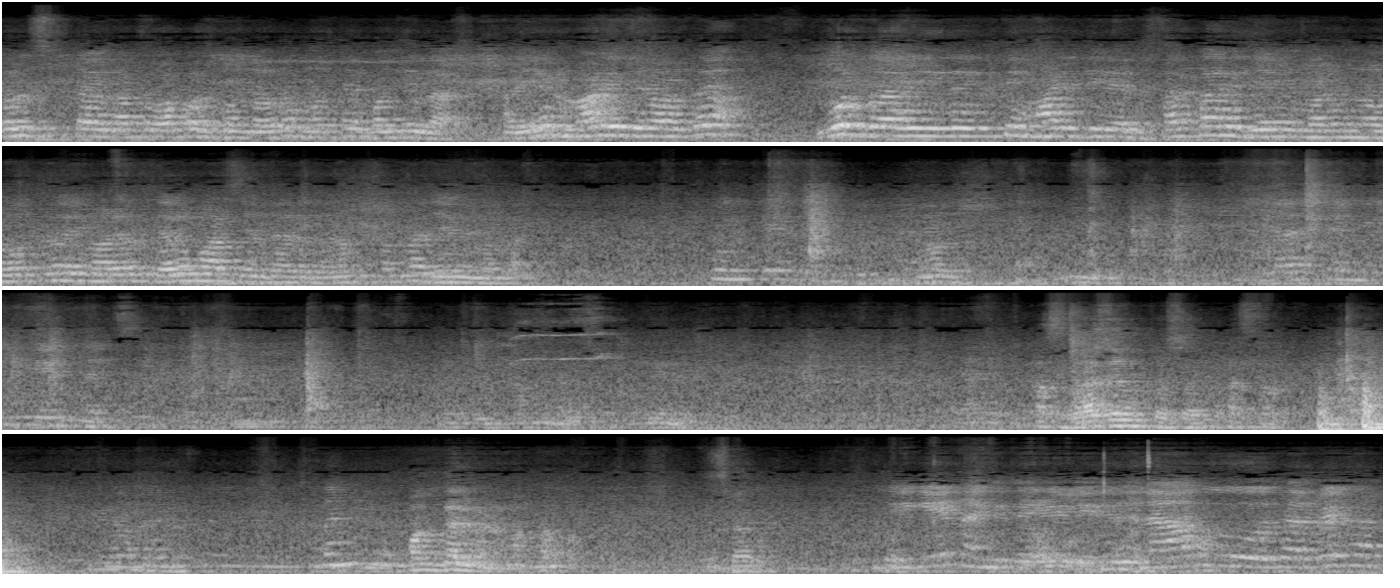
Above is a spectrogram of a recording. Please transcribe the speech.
ಕಲಿಸ್ತಾ ಇಲ್ಲ ಅಂತ ವಾಪಸ್ ಬಂದವರು ಮತ್ತೆ ಬಂದಿಲ್ಲ. ಅದು ಏನು ಮಾಡಿದ್ದೀರಾ ಅಂತ ದೊಡ್ಡದಾಗಿ ಈಗ ರೀತಿ ಮಾಡಿದ್ದೀವಿ ಅಂತ ಸರ್ಕಾರ ಜಮೀನು ಮಾಡಿ ನಾವು ಒತ್ತುವರಿ ಮಾಡಿದ್ರೆ ತೆರವು ಮಾಡಿಸಿ ಅಂತ ಹೇಳಿದ್ರು. ನಮ್ಮ ಸ್ವಂತ ಜಮೀನು ಅಲ್ಲ ಸರ್ ಮೇಡಮ್ ಈಗೇನಾಗಿದೆ ಹೇಳಿ? ನಾವು ಸರ್ವೆ ಮಾಡಿ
